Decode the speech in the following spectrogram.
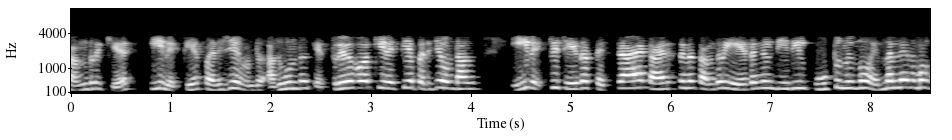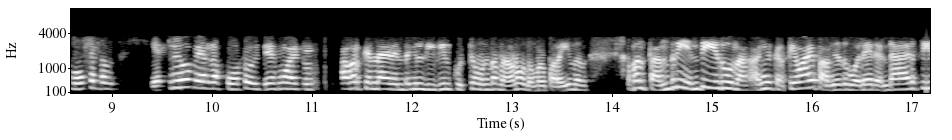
തന്ത്രിക്ക് ഈ വ്യക്തിയെ പരിചയമുണ്ട്. അതുകൊണ്ട് എത്രയോ പേർക്ക് ഈ വ്യക്തിയെ പരിചയം ഉണ്ടാകും ഈ വ്യക്തി ചെയ്ത തെറ്റായ കാര്യത്തിന് തന്ത്രി ഏതെങ്കിലും രീതിയിൽ കൂട്ടുനിന്നോ എന്നല്ലേ നമ്മൾ നോക്കേണ്ടത്. എത്രയോ പേരുടെ ഫോട്ടോ ഇദ്ദേഹമായിട്ട് അവർക്കെല്ലാം എന്തെങ്കിലും രീതിയിൽ കുറ്റമുണ്ടെന്നാണോ നമ്മൾ പറയുന്നത്. അപ്പം തന്ത്രി എന്ത് ചെയ്തു അങ്ങ് കൃത്യമായി പറഞ്ഞതുപോലെ രണ്ടായിരത്തി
